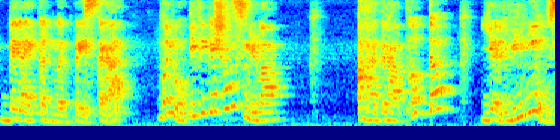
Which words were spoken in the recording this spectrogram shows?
बेल आयकॉन वर प्रेस करा व नोटिफिकेशन्स मिळवा. पाहत राहा फक्त एलव्ही न्यूज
